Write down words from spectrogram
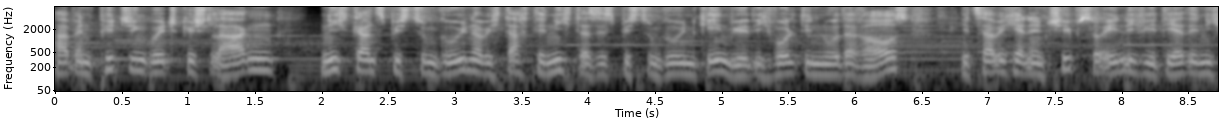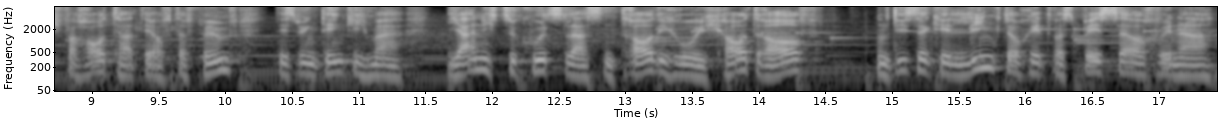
habe ein Pitching Wedge geschlagen, nicht ganz bis zum Grün, aber ich dachte nicht, dass es bis zum Grün gehen wird. Ich wollte ihn nur da raus. Jetzt habe ich einen Chip so ähnlich wie der, den ich verhaut hatte auf der 5. Deswegen denke ich mal, ja nicht zu kurz lassen, trau dich ruhig, hau drauf. Und dieser gelingt auch etwas besser, auch wenn er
